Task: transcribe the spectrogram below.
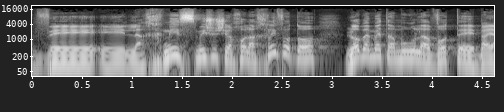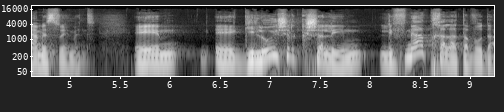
ולהכניס מישהו שיכול להחליף אותו, לא באמת אמור להוות אה, בעיה מסוימת. אה, גילוי של כשלים לפני התחלת עבודה.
